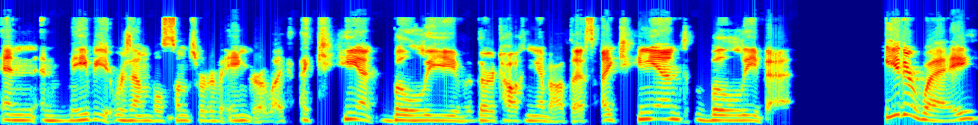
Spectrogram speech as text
and and maybe it resembles some sort of anger like I can't believe they're talking about this. I can't believe it. Either way,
